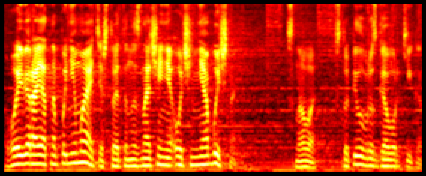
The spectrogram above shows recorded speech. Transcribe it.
Вы, вероятно, понимаете, что это назначение очень необычно. Снова вступил в разговор Киган.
